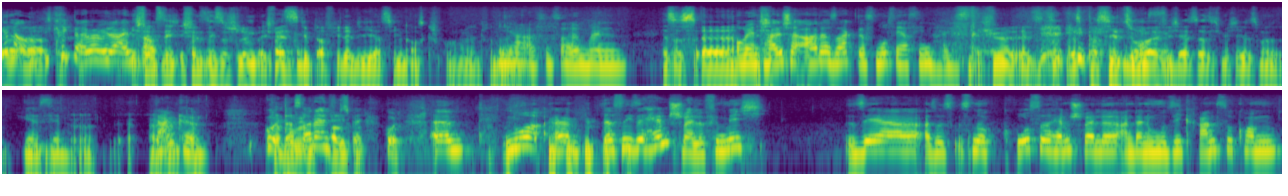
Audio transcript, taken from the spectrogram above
Genau, ich krieg da immer wieder einen Ich finde drauf. es nicht, ich find's nicht so schlimm. Ich weiß, es gibt auch viele, die Yassin ausgesprochen werden. Von daher. Ja, es ist äh, mein Es ist, äh, orientalischer Ader sagt, es muss Yassin heißen. Ich, ich will, es, es passiert zu Jessin. häufig, als dass ich mich jedes Mal. Jessin. Äh, äh, Danke. Gut, Kein das war Problem. dein Alles Feedback. Gut. Ähm, nur, ähm, dass diese Hemmschwelle für mich sehr, also es ist eine große Hemmschwelle, an deine Musik ranzukommen,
